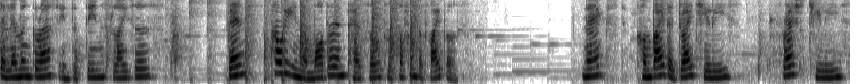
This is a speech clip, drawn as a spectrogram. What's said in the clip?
The lemongrass into thin slices. Then pound it in a mortar and pestle to soften the fibers. Next, combine the dried chilies, fresh chilies,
